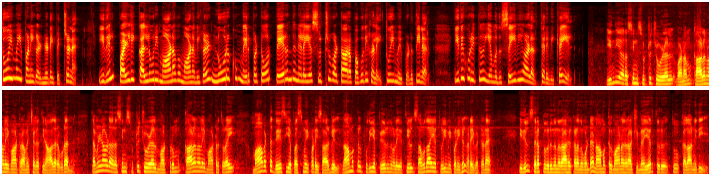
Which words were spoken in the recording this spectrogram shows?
தூய்மை பணிகள் நடைபெற்றன. இதில் பள்ளி கல்லூரி மாணவ மாணவிகள் நூறுக்கும் மேற்பட்டோர் பேருந்து நிலைய சுற்றுவட்டார பகுதிகளை தூய்மைப்படுத்தினர். இதுகுறித்து எமது செய்தியாளர் தெரிவிக்கையில். இந்திய அரசின் சுற்றுச்சூழல் வனம் காலநிலை மாற்ற அமைச்சகத்தின் ஆதரவுடன் தமிழ்நாடு அரசின் சுற்றுச்சூழல் மற்றும் காலநிலை மாற்றத்துறை மாவட்ட தேசிய பசுமைப்படை சார்பில் நாமக்கல் புதிய பேருந்து நிலையத்தில் சமுதாய தூய்மை பணிகள் நடைபெற்றன. இதில் சிறப்பு விருந்தினராக கலந்து கொண்ட நாமக்கல் மாநகராட்சி மேயர் திரு து கலாநிதி.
